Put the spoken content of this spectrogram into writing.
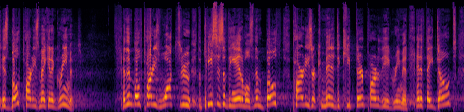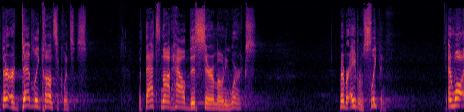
is both parties make an agreement. And then both parties walk through the pieces of the animals, and then both parties are committed to keep their part of the agreement. And if they don't, there are deadly consequences. But that's not how this ceremony works. Remember, Abram's sleeping. And while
